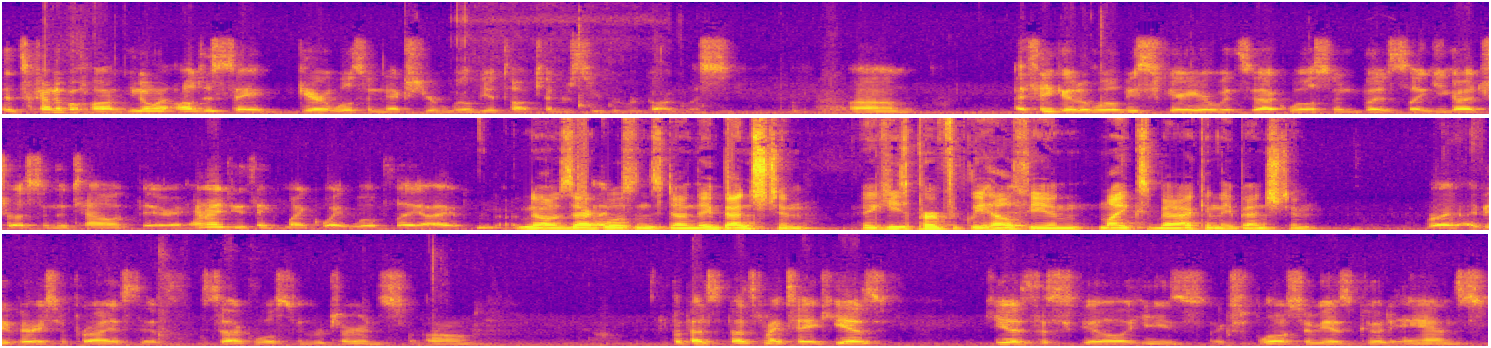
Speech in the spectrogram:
it's kind of a hot. You know what? I'll just say it. Garrett Wilson next year will be a top ten receiver regardless. Um, I think it will be scarier with Zach Wilson, but it's like you got to trust in the talent there. And I do think Mike White will play. I no, Zach I- Wilson's done. They benched him. Like he's perfectly healthy, and Mike's back, and they benched him. Right, I'd be very surprised if Zach Wilson returns. Um, but that's that's my take. He has he has the skill. He's explosive. He has good hands.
